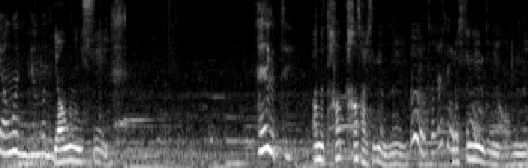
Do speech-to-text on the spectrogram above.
영혼 영혼. 영훈 씨. 잘생겼지? 아 근데 다 다 잘생겼네. 응, 더 잘생겼어. 못생긴 분이 없네.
